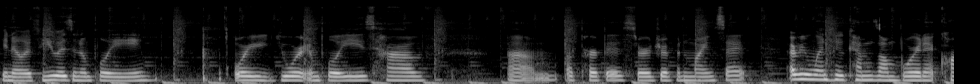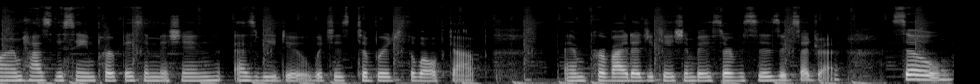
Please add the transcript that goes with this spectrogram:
you know, if you as an employee or your employees have um, a purpose or a driven mindset. Everyone who comes on board at CARM has the same purpose and mission as we do, which is to bridge the wealth gap and provide education based services, etc. So,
